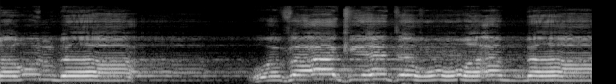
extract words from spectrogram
غلبا وفاكهة وأبا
